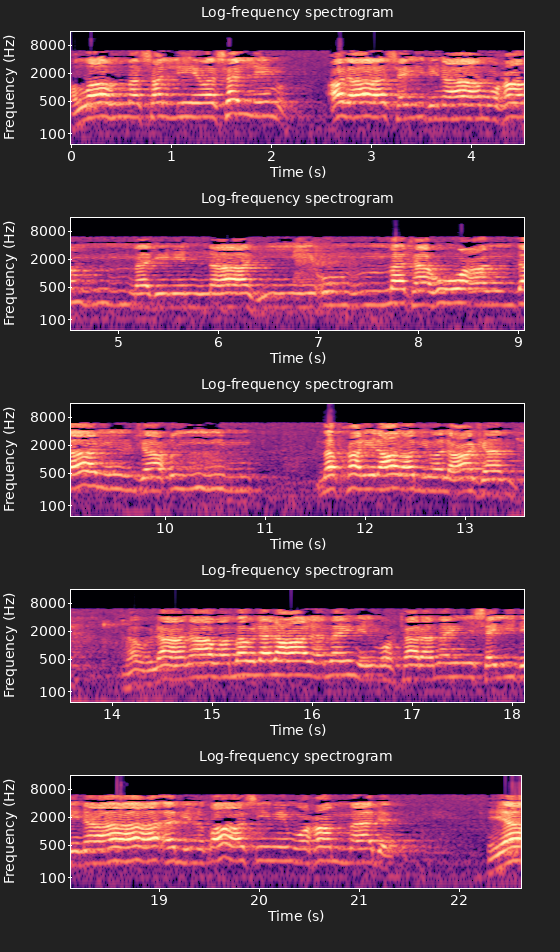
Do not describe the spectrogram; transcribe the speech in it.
اللهم صل وسلم على سيدنا محمد الناهي أمته عن دار الجحيم مفخر العرب والعجم. مولانا ومولى العالمين المحترمين سيدنا أبي القاسم محمد. يا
